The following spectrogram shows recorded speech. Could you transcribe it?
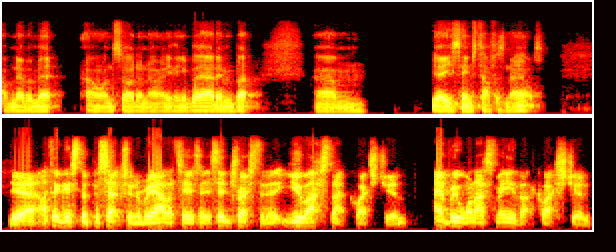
I've never met Owen, so I don't know anything about him. But um, yeah, he seems tough as nails. Yeah, I think it's the perception of reality, isn't it? It's interesting that you asked that question. Everyone asked me that question.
